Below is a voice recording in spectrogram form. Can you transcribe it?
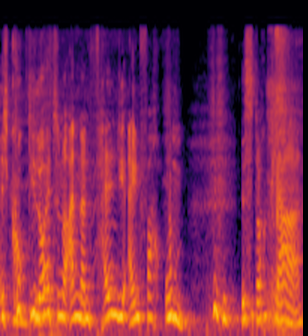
Ich gucke die Leute nur an, dann fallen die einfach um. Ist doch klar.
